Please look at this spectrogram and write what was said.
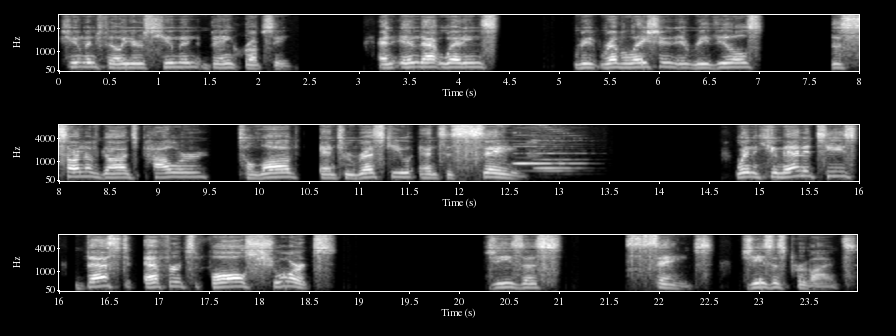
human failures, human bankruptcy. And in that wedding's re- revelation, it reveals the Son of God's power to love and to rescue and to save. When humanity's best efforts fall short, Jesus saves. Jesus provides.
